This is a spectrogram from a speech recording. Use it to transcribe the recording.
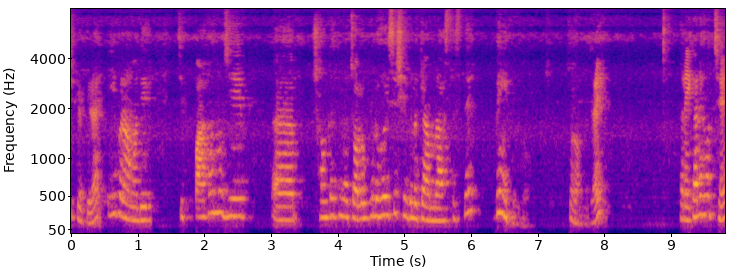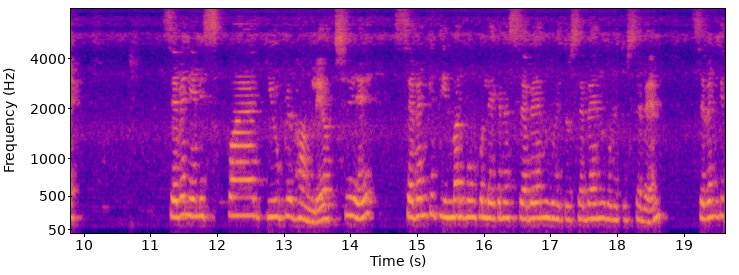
শিক্ষার্থীরা, এইবার আমাদের যে পাতানো যে সংখ্যা কিংবা চলকগুলো হয়েছে, সেগুলোকে আমরা আস্তে আস্তে ভেঙে ফেলব। চলো আমরা যাই। তাহলে এখানে হচ্ছে সেভেন এম স্কোয়ার কিউবে ভাঙলে হচ্ছে সেভেনকে তিনবার গুণ করলে এখানে সেভেন গুণিত সেভেন গুণিত সেভেন সেভেনকে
